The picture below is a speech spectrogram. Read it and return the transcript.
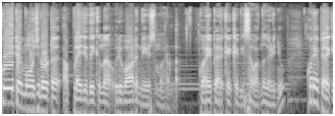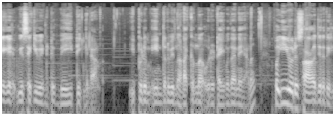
കുവൈറ്റ് എമോജിലോട്ട് അപ്ലൈ ചെയ്തിരിക്കുന്ന ഒരുപാട് നേഴ്സുമാരുണ്ട് കുറേ പേർക്കൊക്കെ വിസ വന്നു കഴിഞ്ഞു. കുറേ പേർക്കൊക്കെ വിസയ്ക്ക് വേണ്ടിയിട്ട് വെയിറ്റിംഗിലാണ് ഇപ്പോഴും ഇന്റർവ്യൂ നടക്കുന്ന ഒരു ടൈം തന്നെയാണ്. അപ്പോൾ ഈ ഒരു സാഹചര്യത്തിൽ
